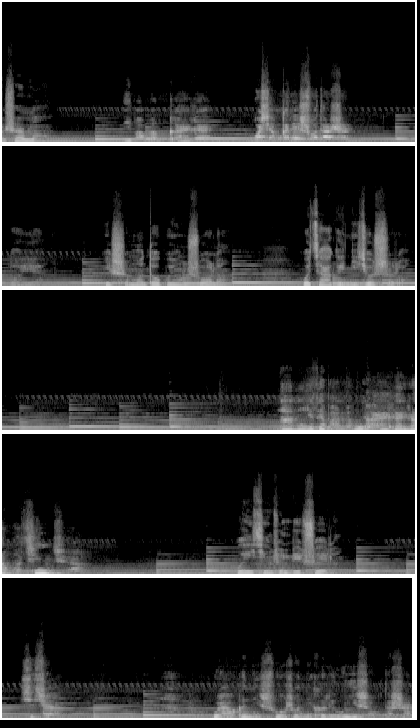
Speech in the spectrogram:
么事儿吗？你把门开开，我想跟你说点事儿。老爷，你什么都不用说了，我嫁给你就是了。那你也得把门开开，让我进去啊。我已经准备睡了。喜鹊，我要跟你说说你和刘一手的事儿。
